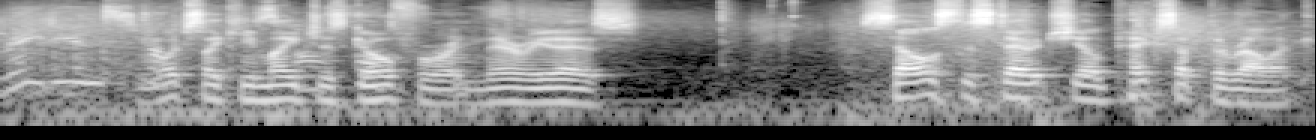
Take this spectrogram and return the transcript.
Radiant's It looks like he might just go for it, and there he is. Sells the Stout Shield, picks up the Relic.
